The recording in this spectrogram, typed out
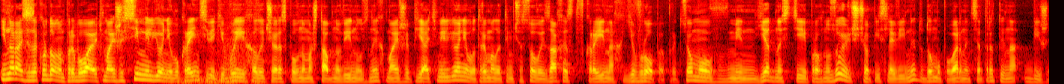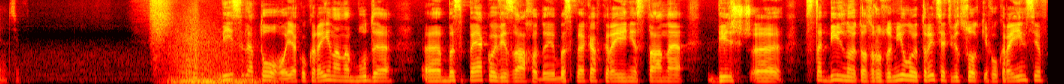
І наразі за кордоном перебувають майже 7 мільйонів українців, які виїхали через повномасштабну війну. З них майже 5 мільйонів отримали тимчасовий захист в країнах Європи. При цьому в Мін'єдності прогнозують, що після війни додому повернеться третина біженців. після того, як Україна набуде безпекові заходи, безпека в країні стане більш е, стабільною та зрозумілою, 30% українців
